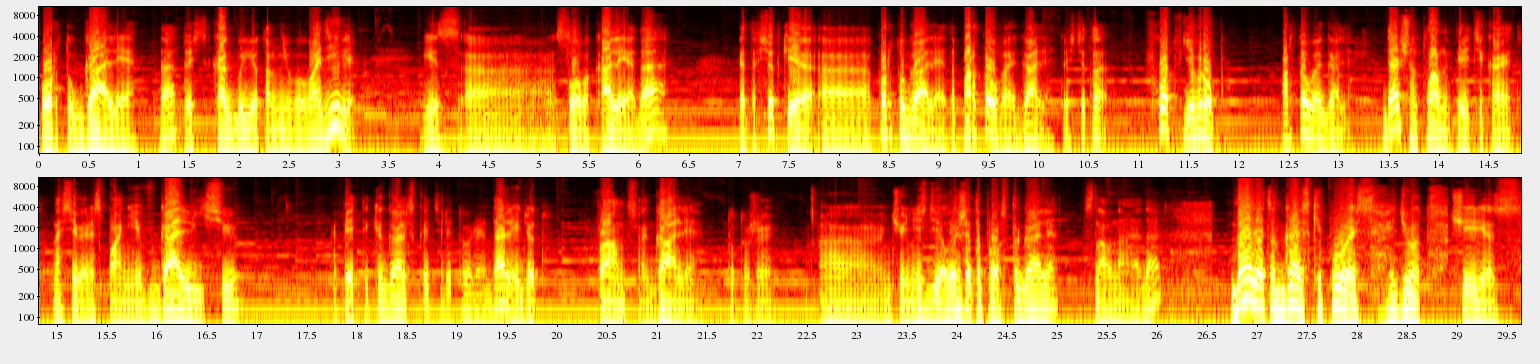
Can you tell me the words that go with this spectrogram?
Португалия, да, то есть как бы ее там не выводили из а, слова кале, да, это все-таки а, Португалия, это портовая Галия, то есть это вход в Европу, портовая Галия. Дальше он плавно перетекает на север Испании в Галисию, опять-таки гальская территория. Далее идет Франция, Галия. Тут уже э, ничего не сделаешь, это просто Галия, основная, да. Далее этот гальский пояс идет через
